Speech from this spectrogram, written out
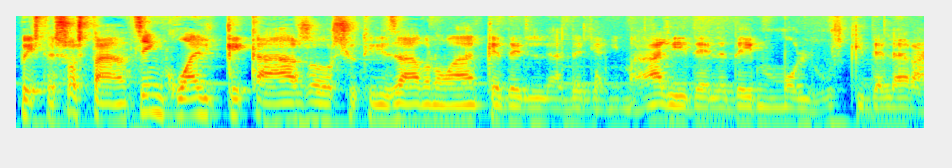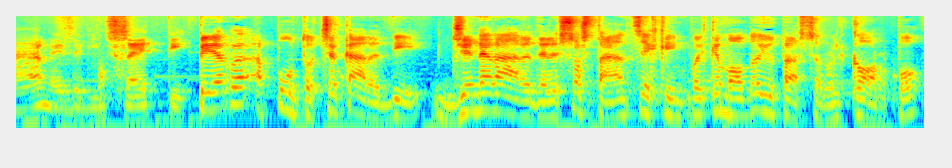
queste sostanze, in qualche caso si utilizzavano anche del, degli animali, del, dei molluschi, delle rane, degli insetti, per appunto cercare di generare delle sostanze che in qualche modo aiutassero il corpo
